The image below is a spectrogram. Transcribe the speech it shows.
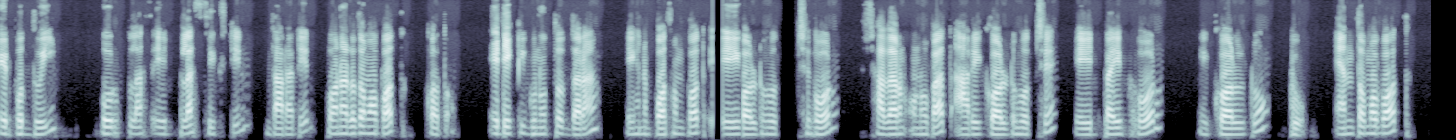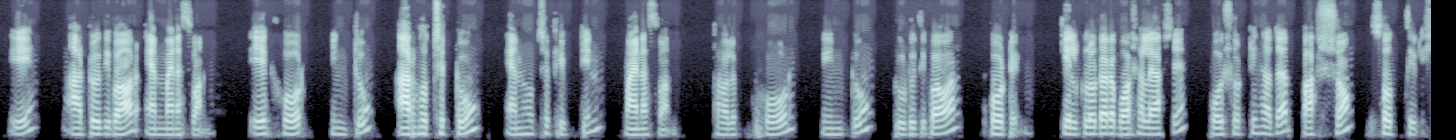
এরপর দুই four plus eight plus sixteen দ্বারাটির পনেরোতম পদ কত? এটি একটি গুণোত্তর দ্বারা। এখানে প্রথম পদ এই ইকুয়াল টু হচ্ছে ফোর সাধারণ অনুপাত আর ইকুয়াল টু হচ্ছে eight by four equal to two এনতম পদ A R to the power N minus one A four into R হচ্ছে টু এন হচ্ছে ফিফটিন মাইনাস ওয়ান তাহলে four into two to the power fourteen ক্যালকুলেটারে বসালে আসে পঁয়ষট্টি হাজার পাঁচশো ছত্রিশ।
